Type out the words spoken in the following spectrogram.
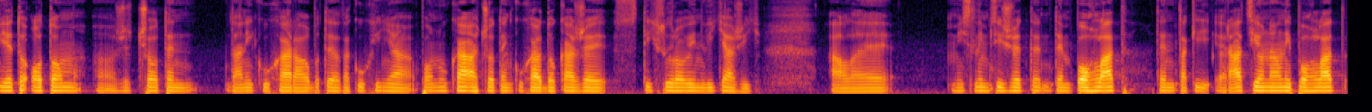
je to o tom, že čo ten daný kuchár alebo teda tá kuchyňa ponúka a čo ten kuchár dokáže z tých surovín vyťažiť. Ale myslím si, že ten, ten pohľad, ten taký racionálny pohľad e,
